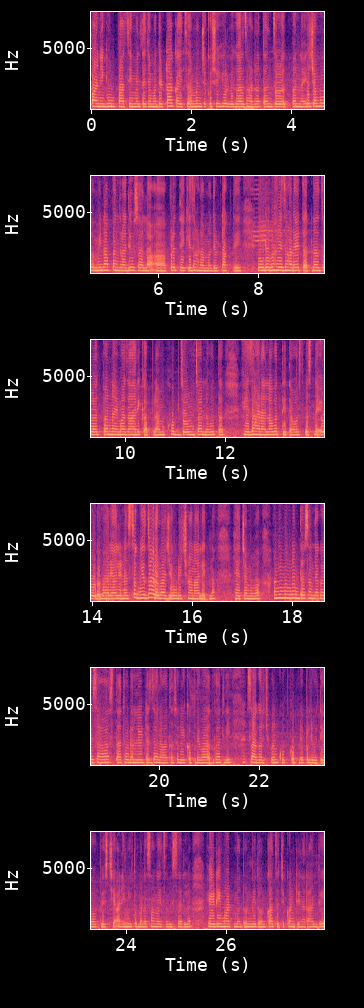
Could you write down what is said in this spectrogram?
पाणी घेऊन पाच एम एल त्याच्यामध्ये टाकायचं म्हणजे कसे हिरवीगार झाड राहतात जळत पण नाही. त्याच्यामुळे मी ना पंधरा दिवसाला प्रत्येकी झाडामध्ये टाकते. एवढी भारी झाडं येतात ना जळत पण नाही. माझा आरिका प्लाम खूप जळून चाललं होतं. हे झाडाला वत्ती त्यावेळेसपासून एवढं भारी आले ना सगळी झाडं माझी एवढी छान आलेत ना ह्याच्यामुळं. आणि मग नंतर संध्याकाळी सहा वाजता थोडा लेटच झाला. होता सगळी कपडे वाळत घातली. सागरची पण खूप कपडे पडले होते ऑफिसचे. आणि मी तुम्हाला सांगायचं विसरलं. हे डी मार्टमधून मी दोन काचाचे कंटेनर आणले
